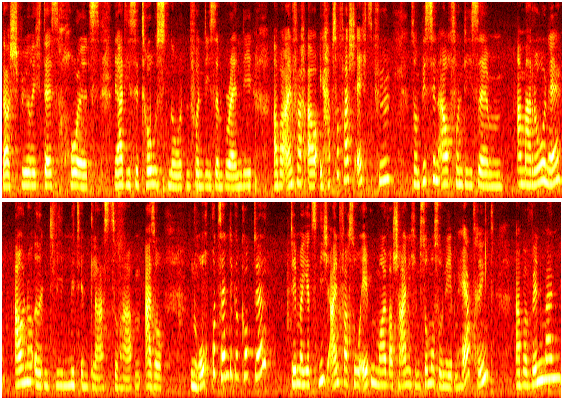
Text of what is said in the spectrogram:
da spüre ich das Holz, ja, diese Toastnoten von diesem Brandy, aber einfach auch, ich habe so fast echt das Gefühl, so ein bisschen auch von diesem Amarone, auch noch irgendwie mit im Glas zu haben. Also ein hochprozentiger Cocktail, den man jetzt nicht einfach so eben mal wahrscheinlich im Sommer so nebenher trinkt, aber wenn man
